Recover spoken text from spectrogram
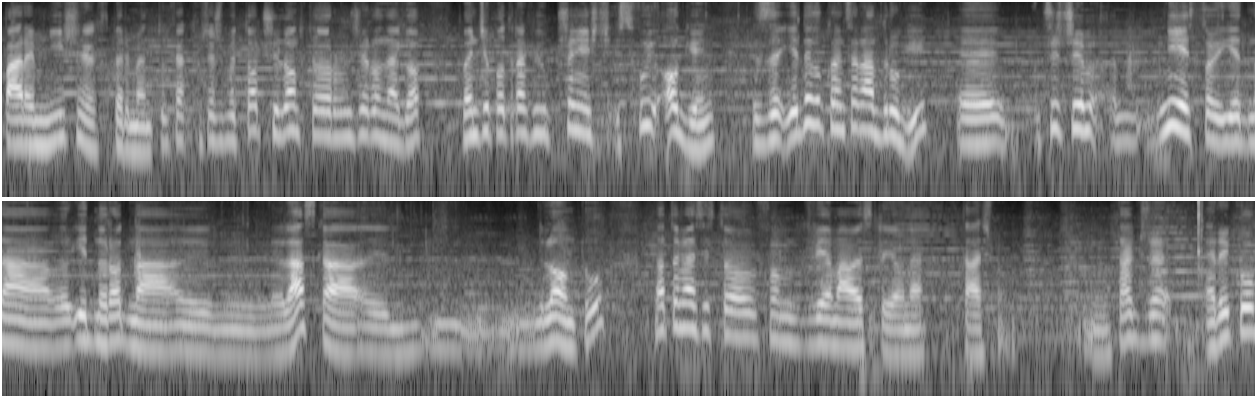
parę mniejszych eksperymentów, jak chociażby to, czy ląd koloru zielonego będzie potrafił przenieść swój ogień z jednego końca na drugi, yy, przy czym mm, nie jest to jedna jednorodna yy, laska yy, lądu, natomiast jest to, są dwie małe sklejone taśmy. Yy, Także, Eryku,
